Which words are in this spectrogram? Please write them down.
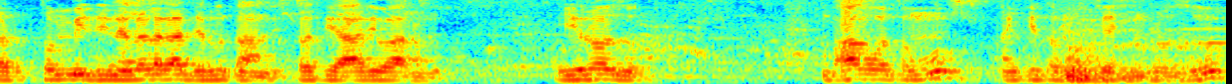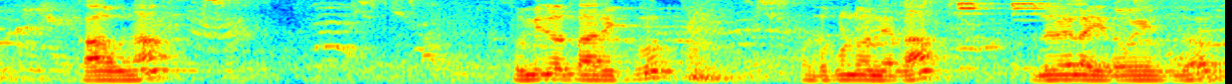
గత తొమ్మిది నెలలుగా జరుగుతుంది ప్రతి ఆదివారము. ఈరోజు భాగవతము అంకితము చేసిన రోజు. కావున తొమ్మిదో తారీఖు పదకొండవ నెల రెండు వేల ఇరవై ఐదులో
